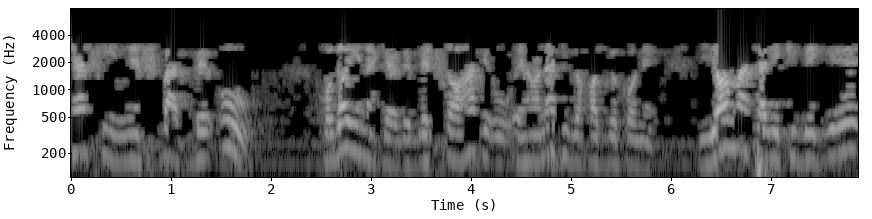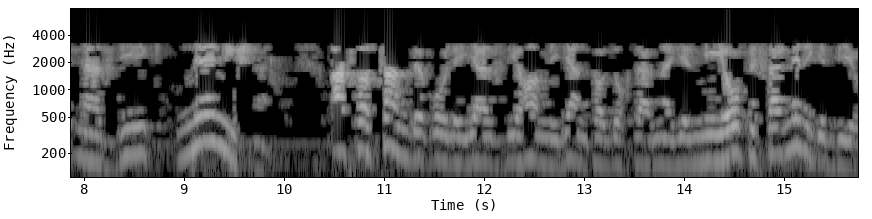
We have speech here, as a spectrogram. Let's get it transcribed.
کسی نسبت به او خدایی نکرده به ساحت او اهانتی بخواد بکنه یا که بگه نزدیک نمیشن. اساسا به قول یزدی ها میگن تا دختر نگه نیو پسر نمیگه دیو.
